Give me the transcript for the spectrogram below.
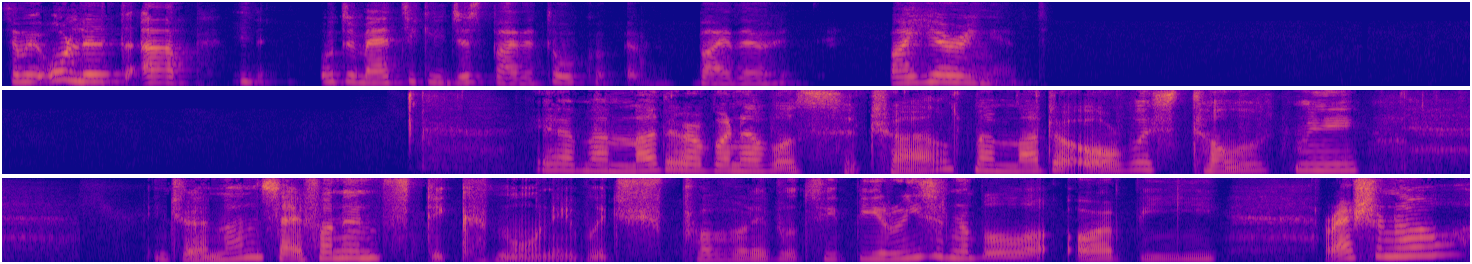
So we all lit up automatically just by the talk, by the by hearing it. Yeah, my mother, when I was a child, my mother always told me in German, sei vernünftig, Moni, which probably would be reasonable or be rational.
